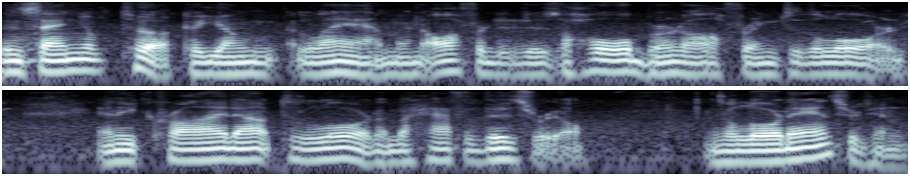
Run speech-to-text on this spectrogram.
Then Samuel took a young lamb and offered it as a whole burnt offering to the Lord. And he cried out to the Lord on behalf of Israel. And the Lord answered him.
